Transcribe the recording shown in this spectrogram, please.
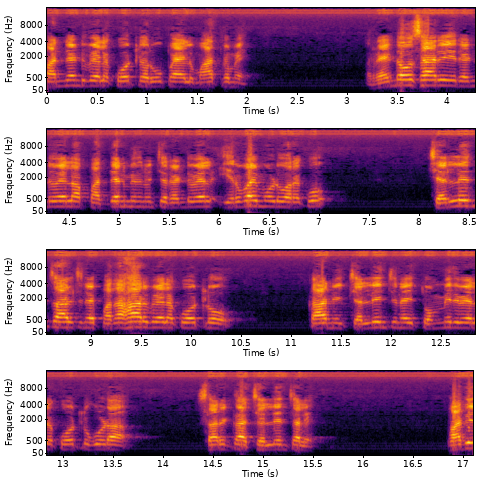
పన్నెండు వేల కోట్ల రూపాయలు మాత్రమే. రెండవసారి రెండు వేల పద్దెనిమిది నుంచి రెండు వేల ఇరవై మూడు వరకు చెల్లించాల్సిన పదహారు వేల కోట్లు కానీ చెల్లించిన తొమ్మిది వేల కోట్లు కూడా సరిగ్గా చెల్లించలే. పది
